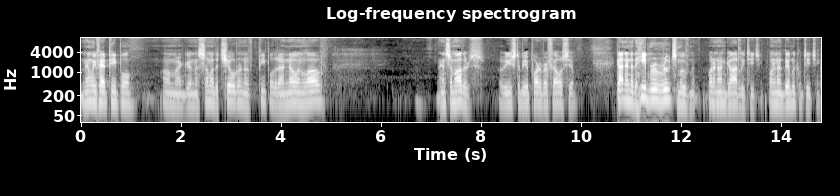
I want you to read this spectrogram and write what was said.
And then we've had people, oh my goodness, some of the children of people that I know and love, and some others who used to be a part of our fellowship, gotten into the Hebrew roots movement. What an ungodly teaching. What an unbiblical teaching.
